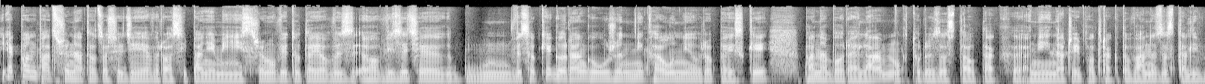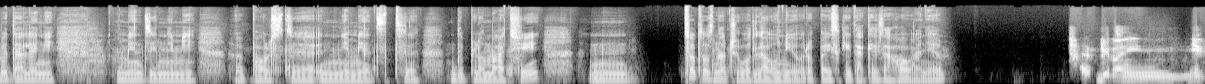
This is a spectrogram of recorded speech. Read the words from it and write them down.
Jak pan patrzy na to, co się dzieje w Rosji, panie ministrze? Mówię tutaj o, o wizycie mm, wysokiego rangu urzędnika Unii Europejskiej, pana Borela, który został tak, a nie inaczej potraktowany. Zostali wydaleni między innymi polscy, niemieccy dyplomaci. Mm, co to znaczyło dla Unii Europejskiej takie zachowanie? Wie pani, niech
